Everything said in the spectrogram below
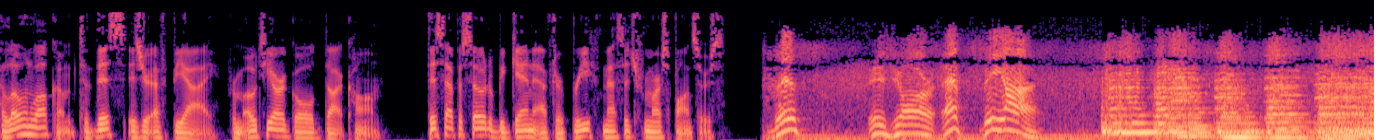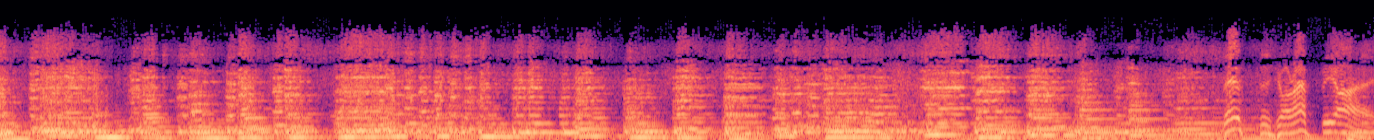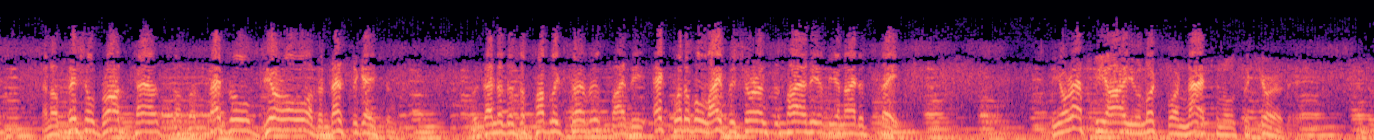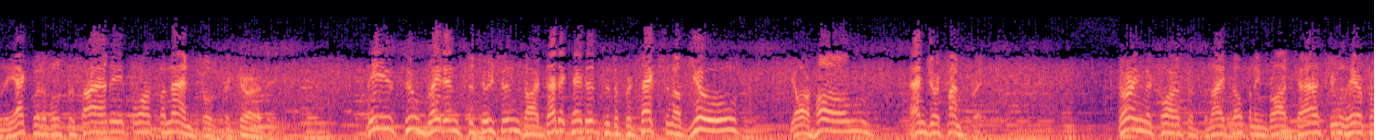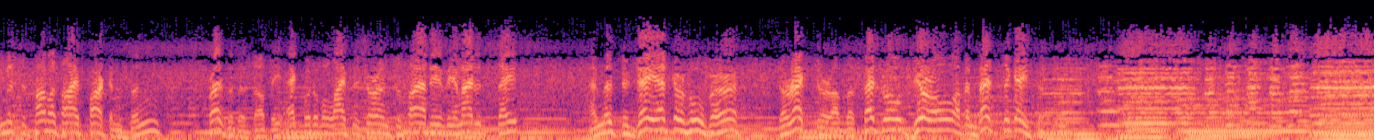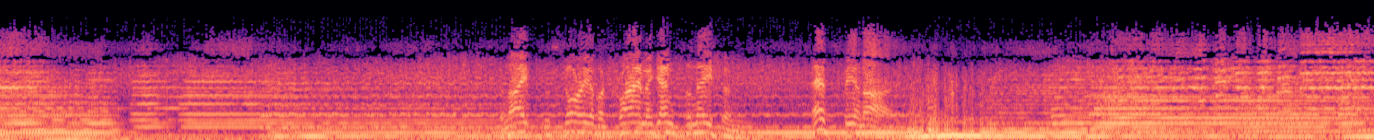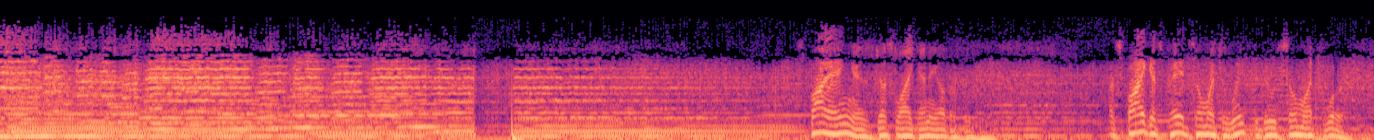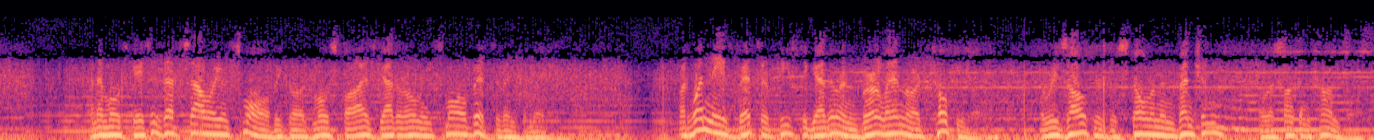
Hello and welcome to This Is Your FBI from OTRGold.com. This episode will begin after a brief message from our sponsors. This is your FBI. FBI, an official broadcast of the Federal Bureau of Investigation, presented as a public service by the Equitable Life Assurance Society of the United States. To your FBI, you look for national security, and to the Equitable Society for financial security. These two great institutions are dedicated to the protection of you, your home, and your country. During the course of tonight's opening broadcast, you will hear from Mr. Thomas I. Parkinson, President of the Equitable Life Assurance Society of the United States, and Mr. J. Edgar Hoover, Director of the Federal Bureau of Investigation. Tonight, the story of a crime against the nation espionage. Is just like any other business. A spy gets paid so much a week to do so much work. And in most cases, that salary is small because most spies gather only small bits of information. But when these bits are pieced together in Berlin or Tokyo, the result is a stolen invention or a sunken concept.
